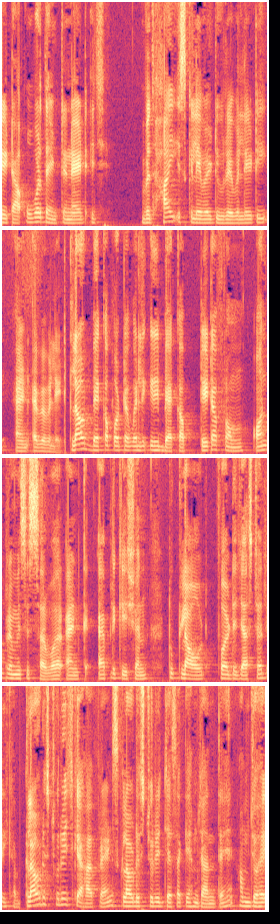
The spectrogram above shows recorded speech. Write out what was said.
data over the internet is with high scalable durability and availability. Cloud backup or automatically backup data from on-premises server and application to cloud for disaster recovery cloud storage क्या है फ्रेंड्स क्लाउड स्टोरेज जैसा कि हम जानते हैं, हम जो है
